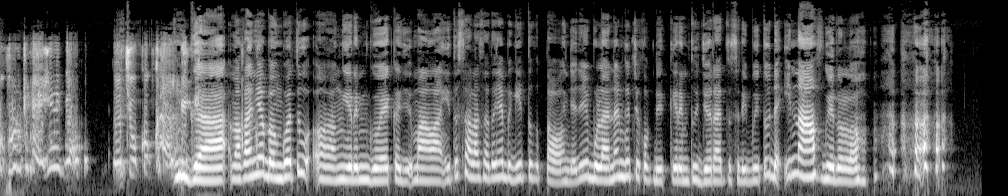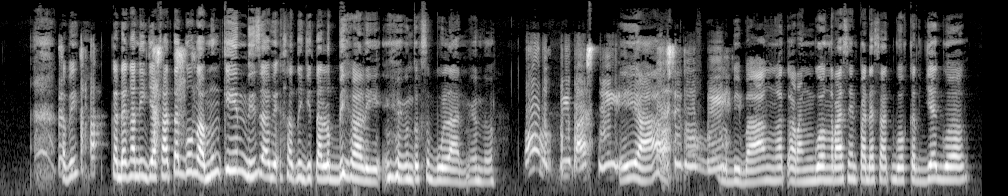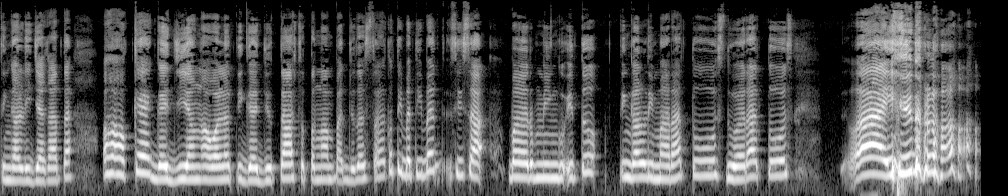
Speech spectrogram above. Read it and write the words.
Gak cukup kali. Enggak makanya bang gue tuh uh, ngirim gue ke Malang itu salah satunya begitu tong. Jadi bulanan gue cukup dikirim tujuh ratus ribu itu udah enough gitu loh. Tapi kadang-kadang di Jakarta gue nggak mungkin bisa satu juta lebih kali untuk sebulan gitu Oh lebih pasti. Iya. Pasti tuh lebih. Lebih banget. Orang gue ngerasain pada saat gue kerja, gue tinggal di Jakarta. Oh oke, okay. gaji yang awalnya 3 juta, setengah 4 juta, setengah. Kok tiba-tiba sisa per minggu itu tinggal 500, 200. Wah gitu loh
